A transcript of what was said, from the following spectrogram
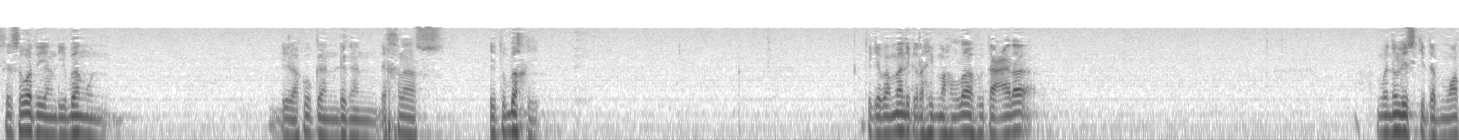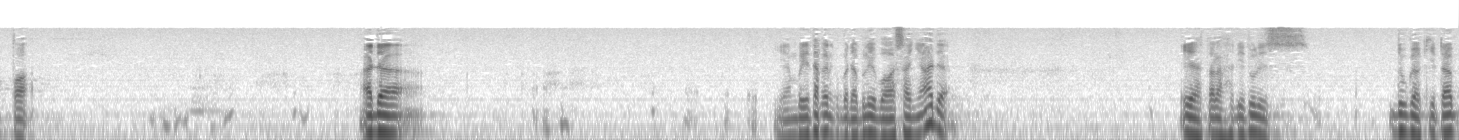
sesuatu yang dibangun dilakukan dengan ikhlas itu baki ketika Imam Malik rahimahullah taala menulis kitab Muwatta. Ada yang beritakan kepada beliau bahwasanya ada. Ya telah ditulis. Juga kitab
